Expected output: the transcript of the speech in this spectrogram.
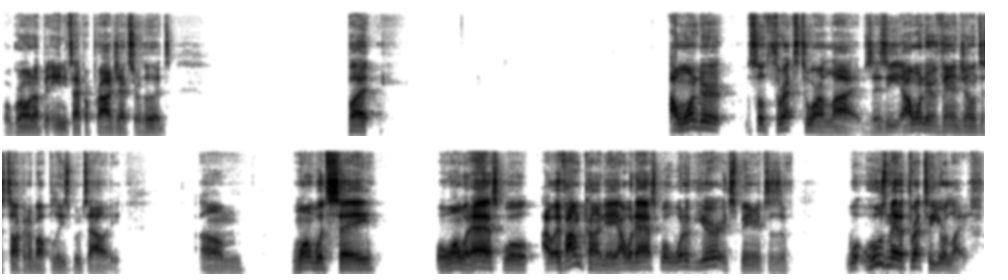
or growing up in any type of projects or hoods. But I wonder. So threats to our lives is he? I wonder if Van Jones is talking about police brutality. Um, one would say, well, one would ask, well, I, if I'm Kanye, I would ask, well, what have your experiences of wh- who's made a threat to your life?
